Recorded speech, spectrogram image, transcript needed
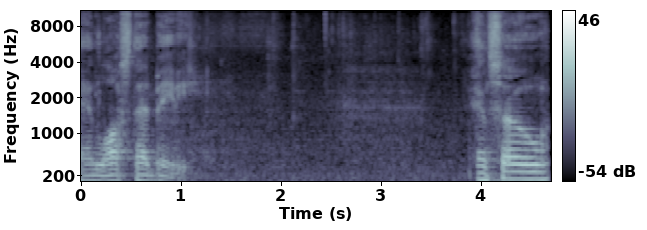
and lost that baby. And so,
